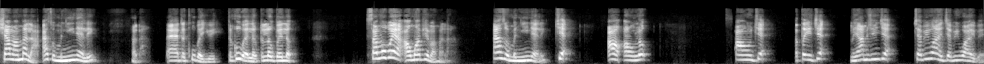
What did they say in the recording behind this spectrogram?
ရှာမှာမလားအဲ့ဆိုမငီးနဲ့လေဟုတ်လားအဲတခုပဲရွေးတခုပဲလုပ်တလုပ်ပဲလုပ်စာမိုးပွဲကအောင်မဖြစ်မှာမလားအဲ့ဆိုမငီးနဲ့လေကြက်အောင်အောင်လုပ် အောင်ကြက်အသေးကြက်မရမချင်းကြက်ချက်ပြီးွားရင်ချက်ပြီးွားပြီပဲ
